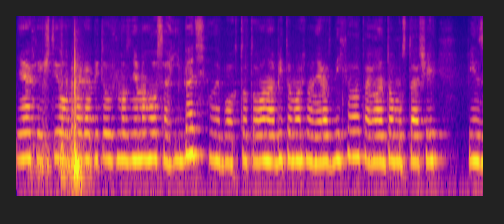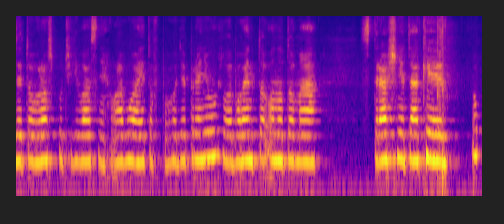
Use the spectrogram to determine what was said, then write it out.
nejakým štýlom tak, aby to už moc nemohlo sa hýbať, lebo toto ona by to možno nerozdýchala, tak len tomu stačí pinzetou rozpučiť vlastne hlavu a je to v pohode pre ňu, lebo to, ono to má strašne také, op,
